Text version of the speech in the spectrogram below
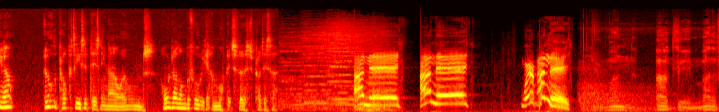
You know, with all the properties that Disney now owns, I wonder how long before we get a Muppets vs Predator. Annie! Annie! Where Annie? You're one ugly mother.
